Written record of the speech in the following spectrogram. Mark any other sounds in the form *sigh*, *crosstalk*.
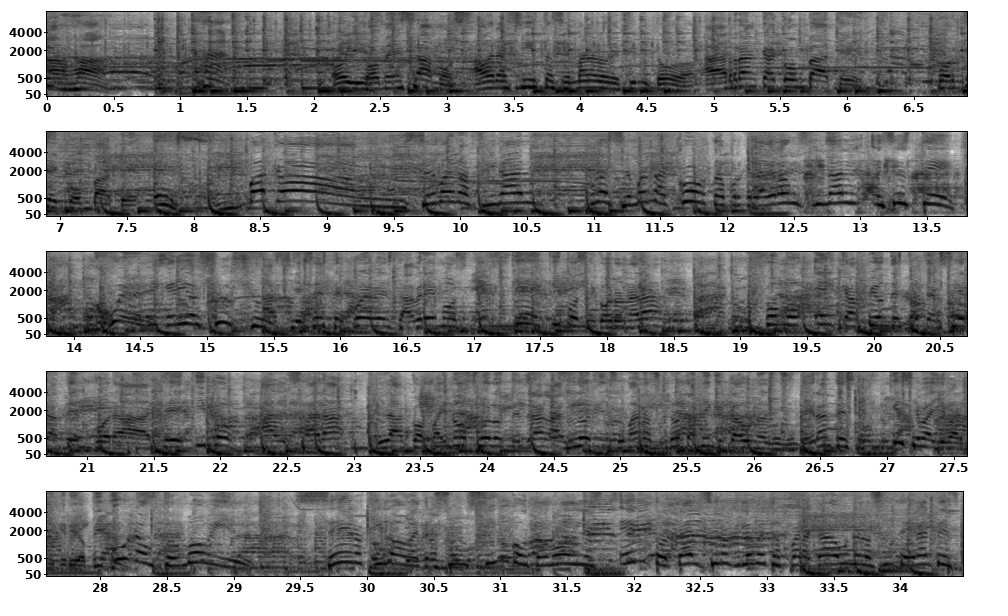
Ajá. Oye, Comenzamos. ahora sí, esta semana lo define todo. Arranca combate. ¿Por qué combate? Es ¡Bacán! Semana final, una semana corta porque la gran final es este jueves, mi querido Shushu. Así es, este jueves sabremos qué equipo se coronará como el campeón de esta tercera temporada. ¿Qué equipo alzará la copa? Y no solo tendrá la gloria en su mano, sino también que cada uno de sus integrantes. ¿Qué se va a llevar, mi querido Pico? Un automóvil, cero kilómetros, son cinco automóviles en total, cero kilómetros para cada uno de los integrantes.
